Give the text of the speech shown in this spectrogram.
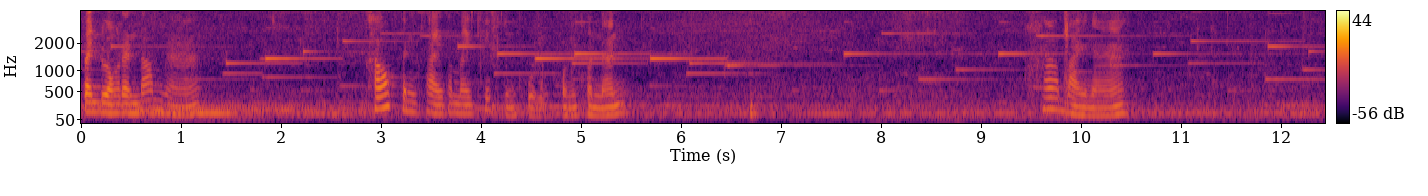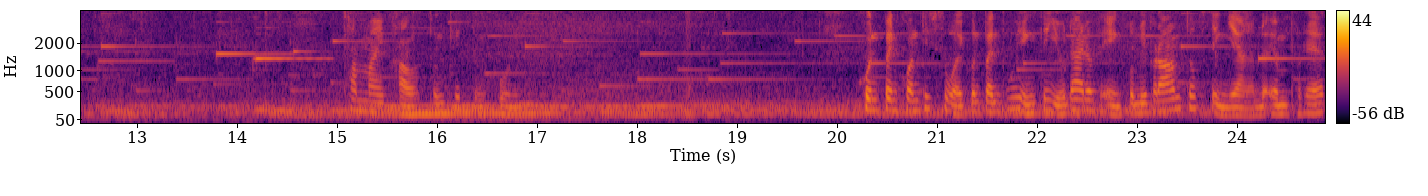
เป็นดวงแรนดอมนะเขาเป็นใครทำไมคิดถึงคุณคนคนนั้นห้าใบนะำไมเขาถึงคิดถึงคุณ คุณเป็นคนที่สวย คุณเป็นผู้หญิงที่อยู่ได้ด้วยตัวเอง คุณมีพร้อมทุกสิ่งอย่าง The Empress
